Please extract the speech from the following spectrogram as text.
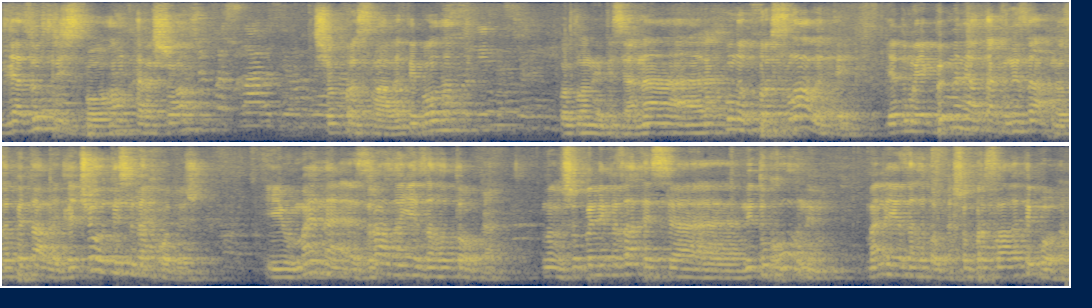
Для зустріч з Богом, хорошо? Щоб прославити Бога. поклонитися. На рахунок прославити, я думаю, якби мене отак внезапно запитали, для чого ти сюди ходиш? І в мене зразу є заготовка. Ну, щоб не казатися е, недуховним, в мене є заготовка, щоб прославити Бога.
